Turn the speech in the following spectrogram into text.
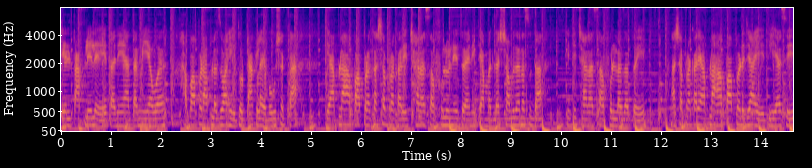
तेल तापलेलं आहेत आणि आता मी यावर हा पापड आपला जो आहे तो टाकला आहे. बघू शकता की आपला हा पापड कशा प्रकारे छान असा फुलून येतो आहे आणि त्यामधला साबुदाणासुद्धा किती छान असा फुलला जातो आहे अशा प्रकारे आपला हा पापड जे आहे ते असे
